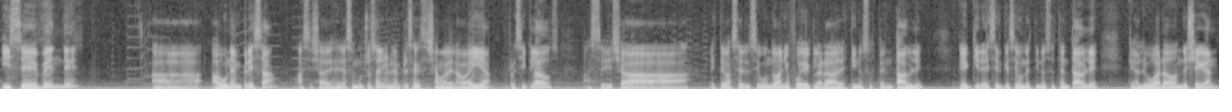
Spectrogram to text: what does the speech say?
y se vende a, a una empresa, hace ya desde hace muchos años, una empresa que se llama De la Bahía Reciclados. Hace ya, este va a ser el segundo año, fue declarada destino sustentable. ¿Qué quiere decir que sea un destino sustentable? Que al lugar a donde llegan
